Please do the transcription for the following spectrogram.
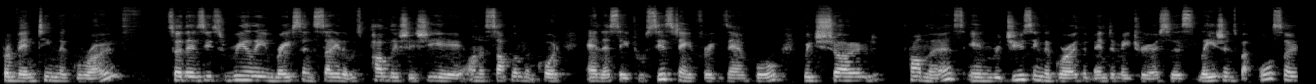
preventing the growth. So there's this really recent study that was published this year on a supplement called N-acetylcysteine, for example, which showed promise in reducing the growth of endometriosis lesions, but also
